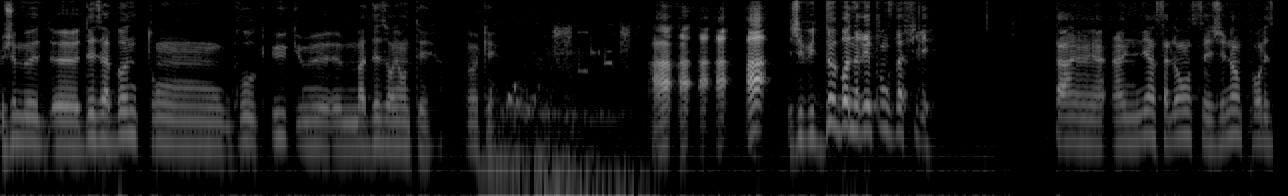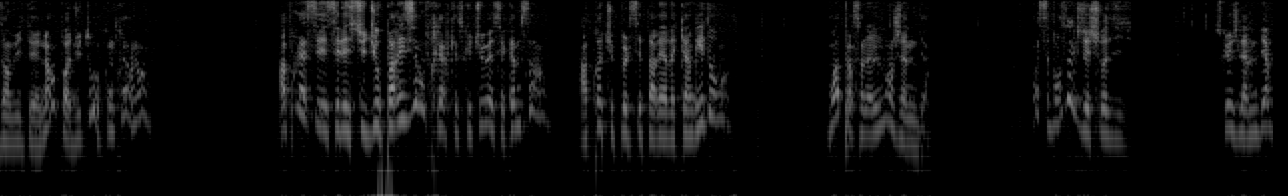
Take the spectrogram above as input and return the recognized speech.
Je me euh, désabonne, ton gros me- m'a désorienté. Ok. Ah, ah, ah, ah, ah J'ai vu deux bonnes réponses d'affilée. T'as un, lien salon, c'est gênant pour les invités. Non, pas du tout, au contraire, non. Après, c'est les studios parisiens, frère, qu'est-ce que tu veux, c'est comme ça. hein. Après, tu peux le séparer avec un rideau. hein. Moi, personnellement, j'aime bien. C'est pour ça que je l'ai choisi. Parce que je l'aime bien.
